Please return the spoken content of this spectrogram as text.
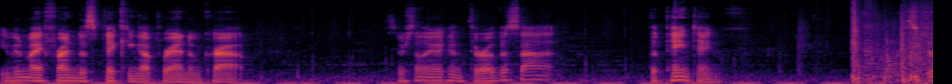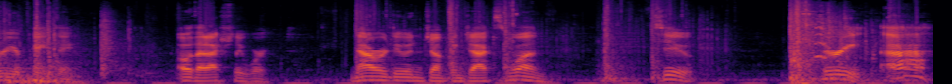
Even my friend is picking up random crap. Is there something I can throw this at? The painting. Screw your painting. Oh, that actually worked. Now we're doing jumping jacks. One, two, three. Ah!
